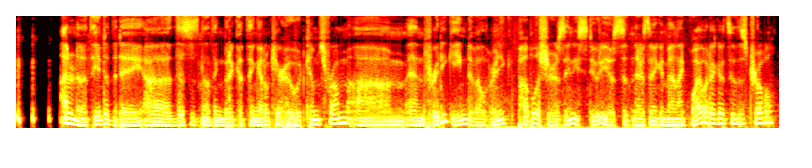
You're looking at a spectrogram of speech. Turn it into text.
I don't know. At the end of the day, uh, this is nothing but a good thing. I don't care who it comes from. Um, and for any game developer, any publishers, any studios sitting there thinking, man, like, why would I go through this trouble?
